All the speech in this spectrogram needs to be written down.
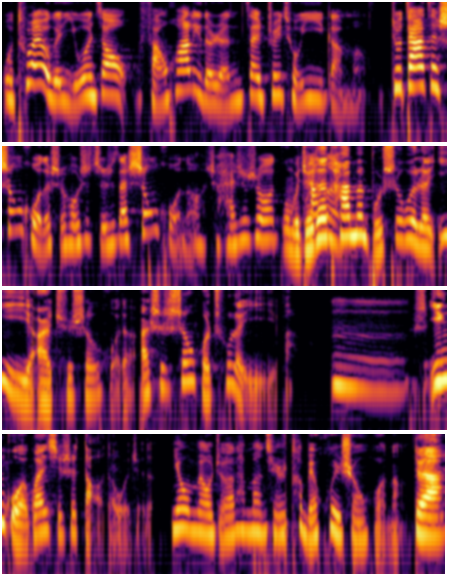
我突然有个疑问，叫《繁花》里的人在追求意义感吗？就大家在生活的时候，是只是在生活呢，还是说我觉得他们不是为了意义而去生活的，而是生活出了意义吧。嗯，是因果关系是倒的，我觉得。你有没有觉得他们其实特别会生活呢？对啊，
